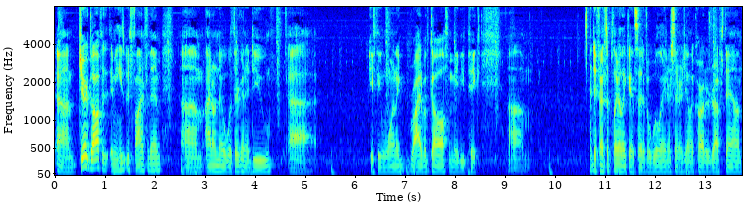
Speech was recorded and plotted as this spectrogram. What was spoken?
Um, Jared Goff, I mean, he's been fine for them. Um, I don't know what they're going to do uh, if they want to ride with Goff and maybe pick um, a defensive player, like I said, if a Will Anderson or Jalen Carter drops down.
